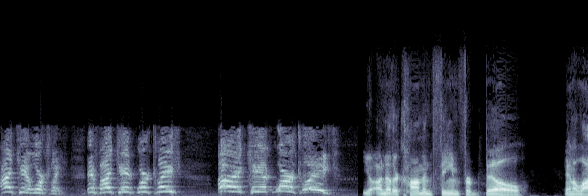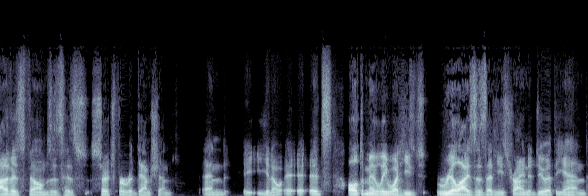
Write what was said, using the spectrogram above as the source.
I can't work late. If I can't work late, I can't work late. You know, another common theme for Bill in a lot of his films is his search for redemption, and you know, it, it's ultimately what he realizes that he's trying to do at the end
